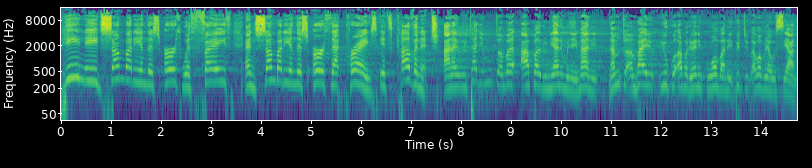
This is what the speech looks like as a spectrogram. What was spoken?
He needs somebody in this earth with faith and somebody in this earth that prays. It's covenant. anahitaji mtu ambaye hapa duniani mwenye imani na mtu ambaye yuko hapa duniani kuomba. Ni vitu ambavyo vinahusiana.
